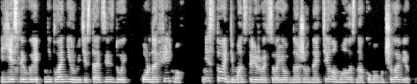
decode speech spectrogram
Если вы не планируете стать звездой порнофильмов, не стоит демонстрировать свое обнаженное тело малознакомому человеку.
